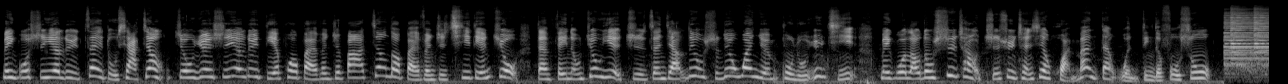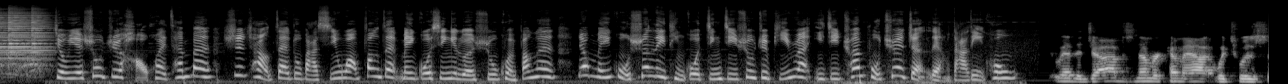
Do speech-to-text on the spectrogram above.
美国失业率再度下降，九月失业率跌破百分之八，降到百分之七点九，但非农就业只增加六十六万人，不如预期。美国劳动市场持续呈现缓慢但稳定的复苏。就业数据好坏参半，市场再度把希望放在美国新一轮纾困方案，让美股顺利挺过经济数据疲软以及川普确诊两大利空。We had the jobs number come out, which was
